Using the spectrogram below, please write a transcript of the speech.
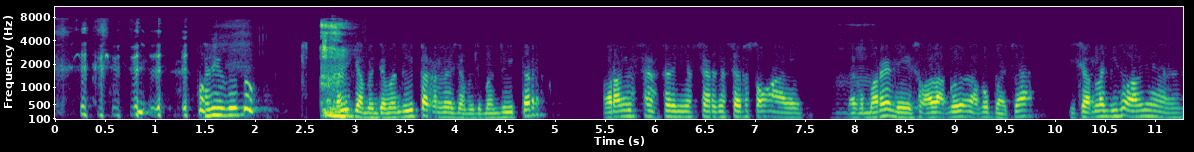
Pas itu tuh, tadi zaman zaman Twitter, karena zaman zaman Twitter orang nge-share sering nge-share nge-share soal. Nah kemarin deh soal aku aku baca di share lagi soalnya.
